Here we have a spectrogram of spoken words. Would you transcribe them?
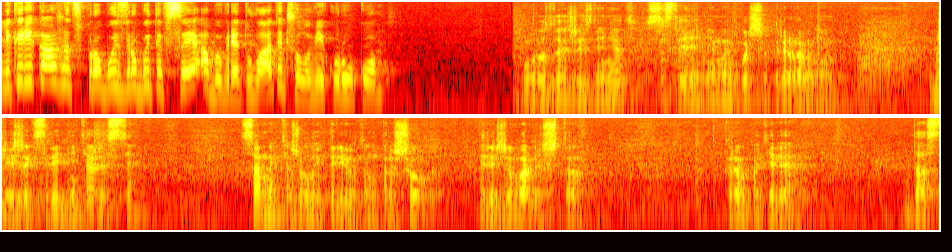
Лікарі кажуть, спробують зробити все, аби врятувати чоловіку руку. Угрозы жизни нет. Состояние мы больше приравниваем ближе к средней тяжести. Самый тяжелый период он прошел. Переживали, что кровопотеря даст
